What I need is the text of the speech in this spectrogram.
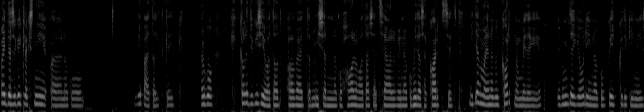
ma ei tea, see kõik läks nii äh, nagu libedalt kõik, nagu kõik alati küsivad, aga et mis on nagu halvad asjad seal või nagu mida sa kartsid. ma ei tea, ma ei, nagu ei kartnud midagi ja kui midagi oli nagu kõik kuidagi nii,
